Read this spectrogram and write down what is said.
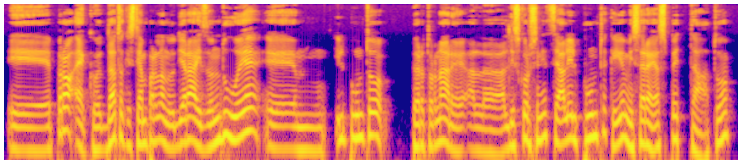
E, però, ecco, dato che stiamo parlando di Horizon 2, ehm, il punto, per tornare al, al discorso iniziale, il punto è che io mi sarei aspettato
